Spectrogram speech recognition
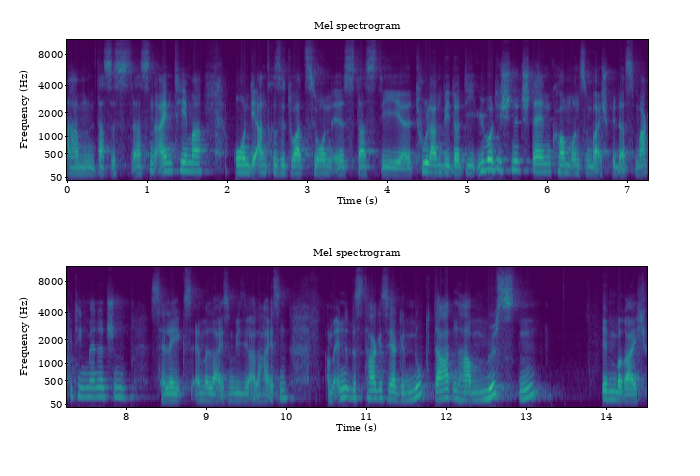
Ähm, das, ist, das ist ein Thema. Und die andere Situation ist, dass die äh, Toolanbieter, die über die Schnittstellen kommen und zum Beispiel das Marketing managen, Sellex, MLIs und wie sie alle heißen, am Ende des Tages ja genug Daten haben müssten, im Bereich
